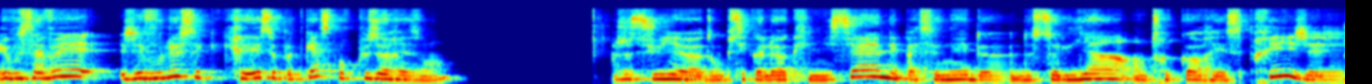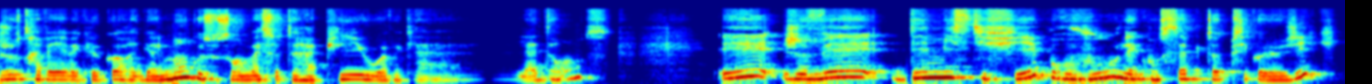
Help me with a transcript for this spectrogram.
Et vous savez, j'ai voulu créer ce podcast pour plusieurs raisons. Je suis euh, donc psychologue clinicienne et passionnée de, ce lien entre corps et esprit. J'ai toujours travaillé avec le corps également, que ce soit en massothérapie ou avec la, danse. Et je vais démystifier pour vous les concepts psychologiques,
